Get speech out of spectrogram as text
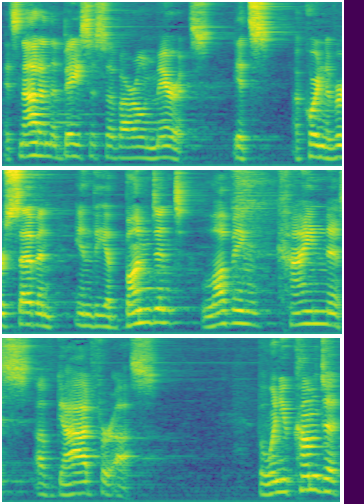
It's not on the basis of our own merits. It's, according to verse 7, in the abundant, loving kindness of God for us. But when you come to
